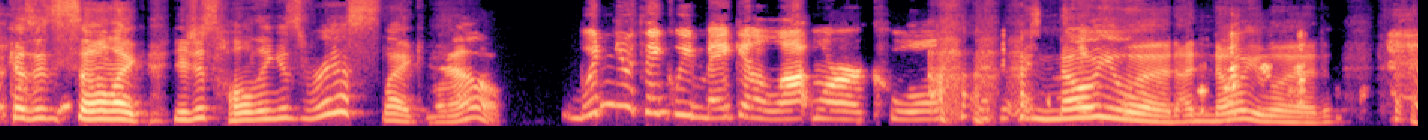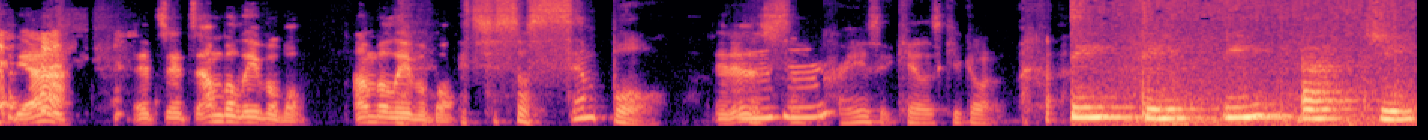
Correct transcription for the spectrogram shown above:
Because it's so like you're just holding his wrist. Like You know. Wouldn't you think we'd make it a lot more cool? I know you would. I know you would. Yeah. it's it's unbelievable. Unbelievable. It's just so simple. It It's is. so Mhm. crazy. Okay, let's keep going. C, D, E, F, G,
